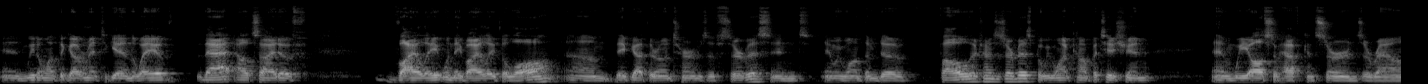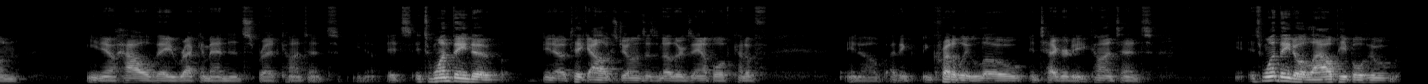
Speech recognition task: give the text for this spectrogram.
and we don't want the government to get in the way of that outside of violate when they violate the law. Um, they've got their own terms of service, and, and we want them to follow their terms of service, but we want competition, and we also have concerns around you know how they recommend and spread content. You know, it's it's one thing to you know take Alex Jones as another example of kind of you know I think incredibly low integrity content. It's one thing to allow people who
